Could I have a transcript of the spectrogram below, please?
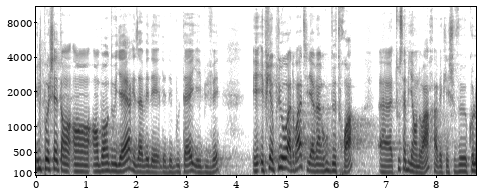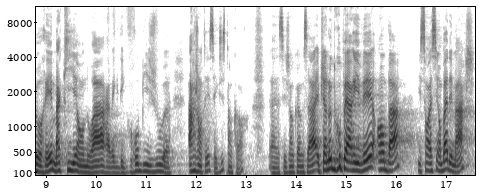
une pochette en, bandoulière, ils avaient des, bouteilles et ils buvaient. Et, puis plus haut à droite, il y avait un groupe de trois, euh, tous habillés en noir, avec les cheveux colorés, maquillés en noir, avec des gros bijoux euh, argentés, ça existe encore, euh, ces gens comme ça. Et puis un autre groupe est arrivé en bas, ils sont assis en bas des marches.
